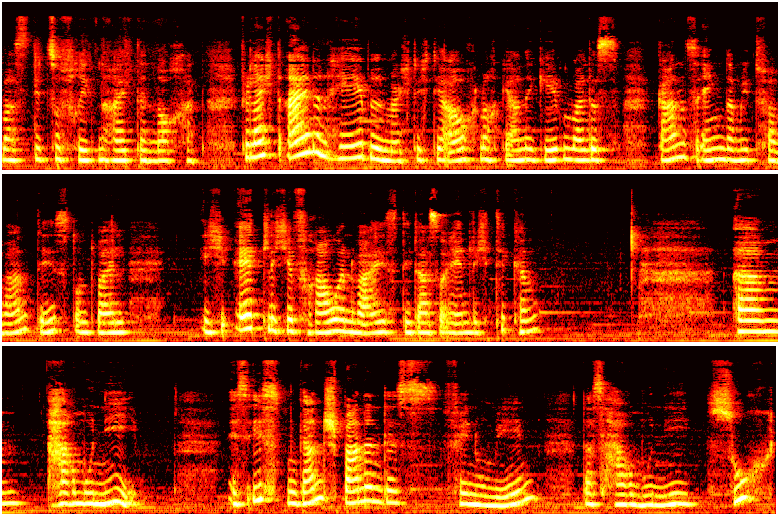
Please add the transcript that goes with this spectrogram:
was die Zufriedenheit denn noch hat. Vielleicht einen Hebel möchte ich dir auch noch gerne geben, weil das ganz eng damit verwandt ist und weil ich etliche Frauen weiß, die da so ähnlich ticken. Ähm, Harmonie. Es ist ein ganz spannendes Phänomen, dass Harmoniesucht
